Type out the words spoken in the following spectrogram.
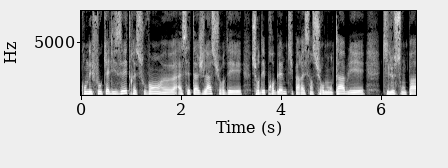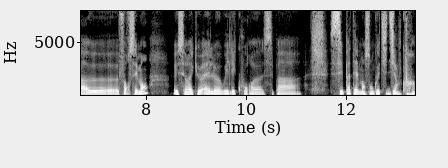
qu'on est focalisé très souvent à cet âge-là sur des sur des problèmes qui paraissent insurmontables et qui le sont pas forcément. Et c'est vrai que elle, euh, oui, les cours, euh, c'est pas, c'est pas tellement son quotidien, quoi.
